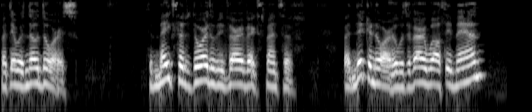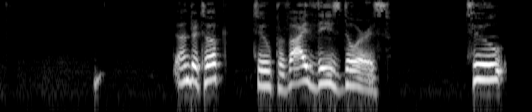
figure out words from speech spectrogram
but there was no doors. To make such doors would be very, very expensive. But Nicanor, who was a very wealthy man, undertook to provide these doors two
